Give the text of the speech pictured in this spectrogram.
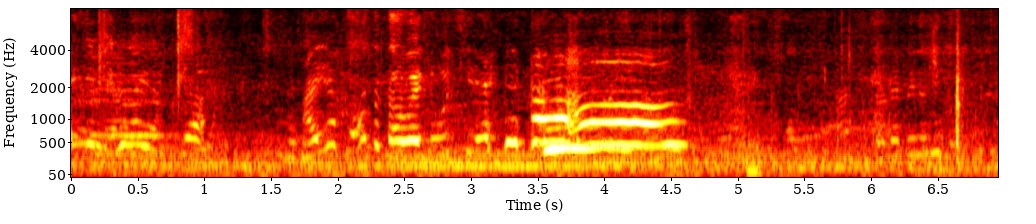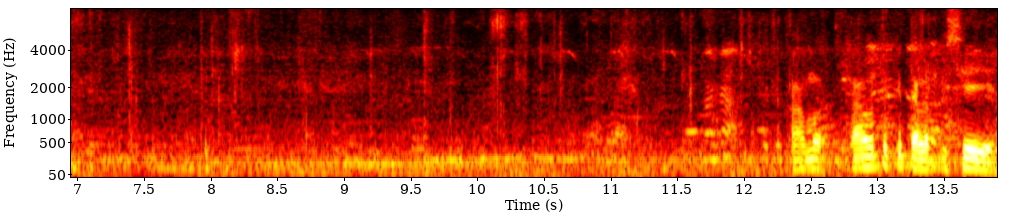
Ya. Sih. Kamu tahu tuh kita televisi ya.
